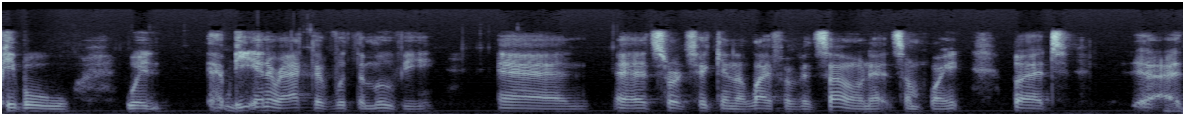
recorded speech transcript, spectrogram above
people would be interactive with the movie and it sort of taken a life of its own at some point. But uh,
